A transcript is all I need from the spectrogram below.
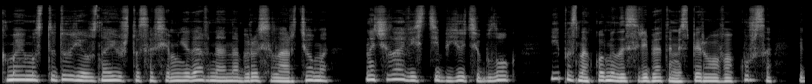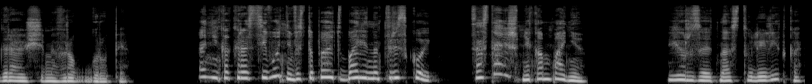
К моему стыду я узнаю, что совсем недавно она бросила Артема, начала вести бьюти-блог и познакомилась с ребятами с первого курса, играющими в рок-группе. «Они как раз сегодня выступают в баре над Треской. Составишь мне компанию?» Ёрзает на стуле Литка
